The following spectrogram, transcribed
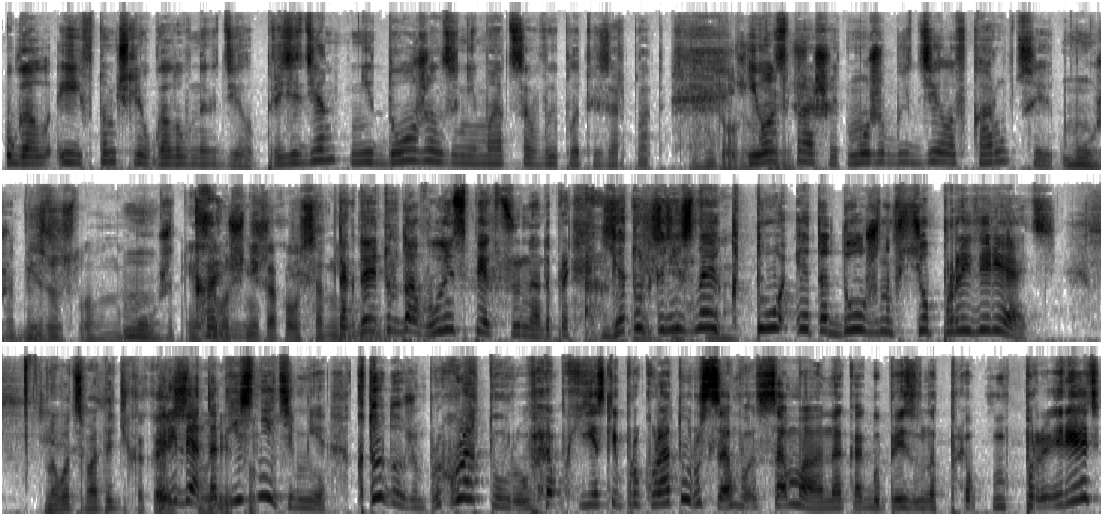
угол... и в том числе уголовных дел. Президент не должен заниматься выплатой зарплат. Не должен, и он конечно. спрашивает, может быть, дело в коррупции? Может быть. Безусловно. Может, Я думаю, что конечно. никакого сомнения. Тогда и нет. трудовую инспекцию надо проверять. Я только не знаю, кто это должен все проверять. Ну вот смотрите, какая Ребята, история. объясните мне, кто должен прокуратуру? Если прокуратура сама, сама она как бы призвана про- проверять,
